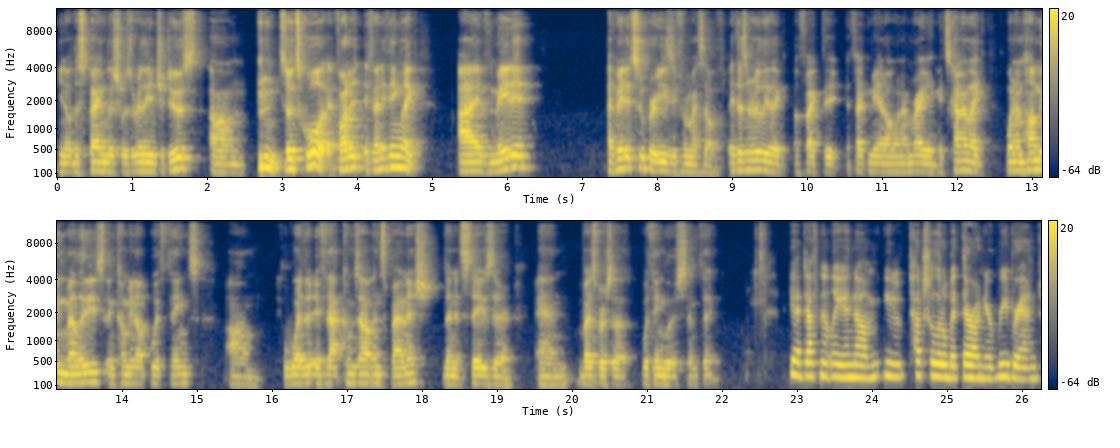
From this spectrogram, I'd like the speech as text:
you know the Spanglish was really introduced. Um, so it's cool. If on if anything, like I've made it, I've made it super easy for myself. It doesn't really like affect it affect me at all when I'm writing. It's kind of like when I'm humming melodies and coming up with things. Um, whether if that comes out in Spanish, then it stays there, and vice versa with English, same thing. Yeah, definitely. And um, you touched a little bit there on your rebrand.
